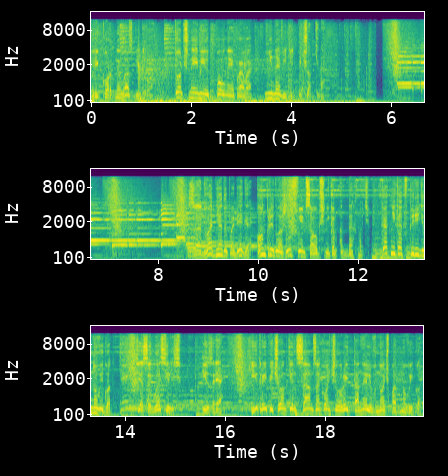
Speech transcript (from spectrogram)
рекордный лаз для него, точно имеют полное право ненавидеть Печенкина. За два дня до побега он предложил своим сообщникам отдохнуть. Как-никак впереди Новый год. Те согласились. И зря. Хитрый Печенкин сам закончил рыть тоннель в ночь под Новый год.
